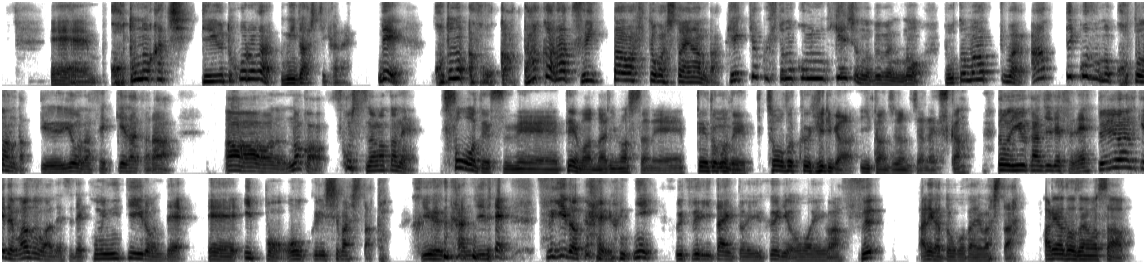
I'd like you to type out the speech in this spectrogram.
えー、ことの価値っていうところが生み出していかない。で、ことの、あ、そうか。だからツイッターは人が主体なんだ。結局人のコミュニケーションの部分のボトムアップがあってこそのことなんだっていうような設計だから、ああ、なんか少しつながったね。そうですね、テーマになりましたね。っていうところで、ちょうど区切りがいい感じなんじゃないですか。という感じですね。というわけで、まずはですね、コミュニティ論で、えー一本お送りしましたという感じで、次の回に移りたいというふうに思います。ありがとうございました。ありがとうございました。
